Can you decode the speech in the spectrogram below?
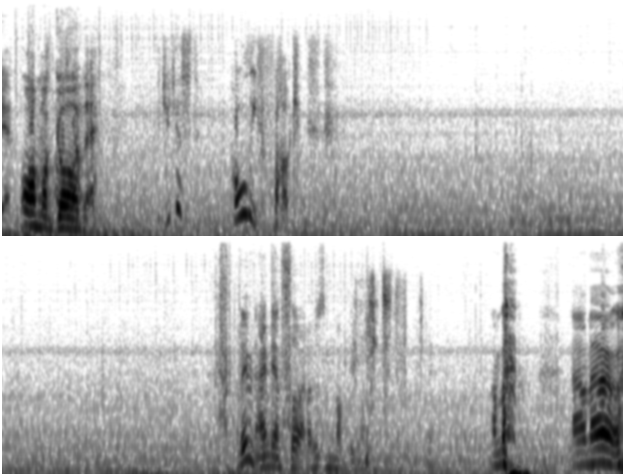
Yeah. Oh my god. Did you just... Holy fuck. I don't even aim down sight, I just knocked him you just. I'm... oh no!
